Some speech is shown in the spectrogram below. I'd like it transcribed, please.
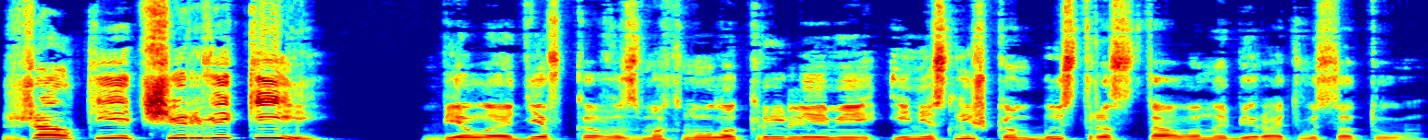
«Жалкие червяки!» Белая девка взмахнула крыльями и не слишком быстро стала набирать высоту.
